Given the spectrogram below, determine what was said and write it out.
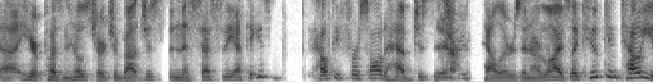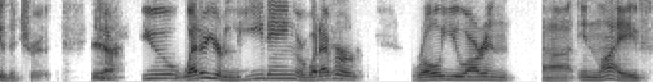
uh, here at Pleasant Hills Church about just the necessity. I think it's healthy for us all to have just the yeah. truth tellers in our lives. Like who can tell you the truth? Yeah. You whether you're leading or whatever yeah. role you are in uh, in life.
